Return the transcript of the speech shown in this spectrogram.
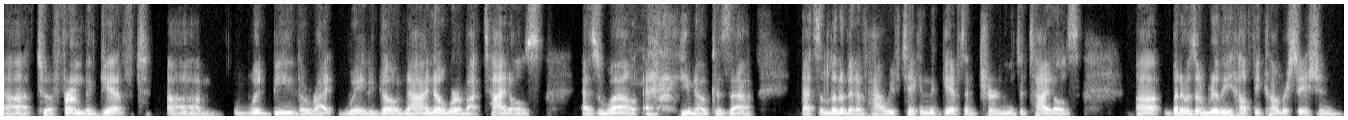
uh, to affirm the gift um, would be the right way to go. Now I know we're about titles as well, you know, because uh, that's a little bit of how we've taken the gifts and turned them into titles. Uh, but it was a really healthy conversation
